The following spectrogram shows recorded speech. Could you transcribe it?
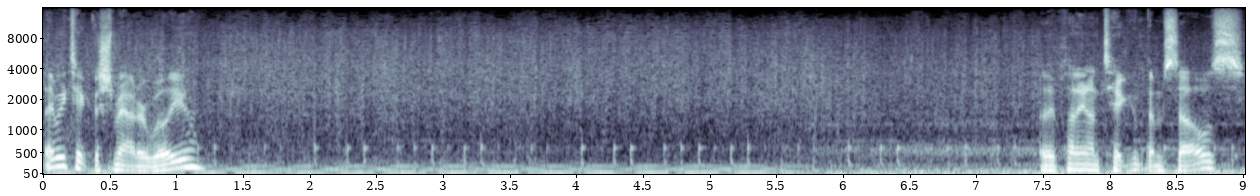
Let me take the shmowder, will you? Are they planning on taking it themselves?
